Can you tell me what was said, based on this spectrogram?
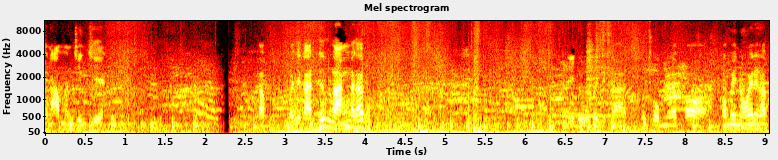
สนามมันเฉียงเฉียงครับบรรยากาศครึ่งหลังนะครับให้ดูบรรยากาศผู้ชมนะครับก็ก็ไม่น้อยนะครับ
